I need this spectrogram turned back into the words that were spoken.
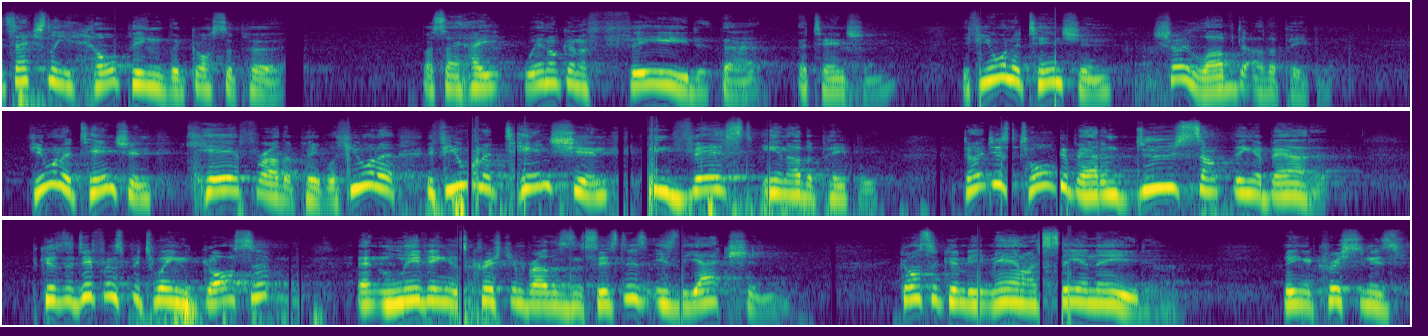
it's actually helping the gossiper by saying, hey, we're not going to feed that attention. If you want attention, show love to other people. If you want attention, care for other people. If you want, to, if you want attention, invest in other people. Don't just talk about them, do something about it. Because the difference between gossip and living as Christian brothers and sisters is the action. Gossip can be, man, I see a need. Being a Christian is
